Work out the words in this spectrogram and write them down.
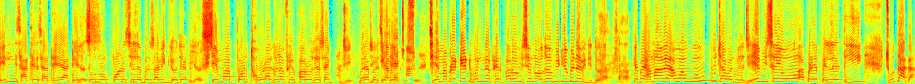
એની સાથે સાથે આ ટેટ ટુ નો પણ સિલેબસ આવી ગયો છે. એમાં પણ થોડા ઘણા ફેરફારો છે સાહેબ. જી, બરાબર છે. જેમ- આપણે ટેટ વન ના ફેરફારો વિશેનો અગાઉ વીડિયો બનાવી દીધો. કે ભાઈ આમાં હવે આવું આવું આવું પૂછાવાનું છે. જે વિષયો આપણે પહેલેથી જોતા હતા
